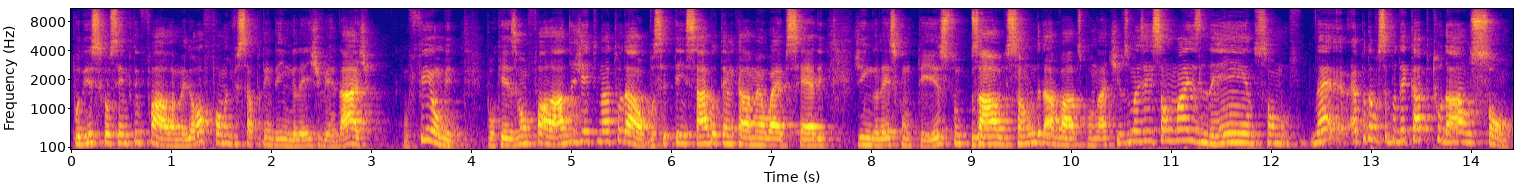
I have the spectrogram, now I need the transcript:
Por isso que eu sempre falo, a melhor forma de você aprender inglês de verdade o filme, porque eles vão falar do jeito natural. Você tem, sabe, eu tenho aquela minha websérie de inglês com texto, os áudios são gravados por nativos, mas eles são mais lentos, são, né, é para você poder capturar o som.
